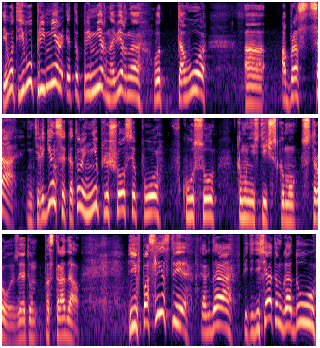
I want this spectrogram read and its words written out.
И вот его пример – это пример, наверное, вот того а, образца интеллигенции, который не пришелся по вкусу коммунистическому строю. За это он пострадал. И впоследствии, когда в 50-м году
